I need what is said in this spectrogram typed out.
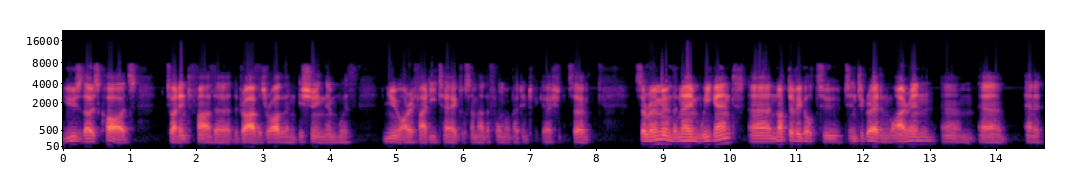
use those cards to identify the, the drivers rather than issuing them with new RFID tags or some other form of identification. So, so remember the name Wiegand, uh, not difficult to, to integrate and wire in, um, uh, and it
